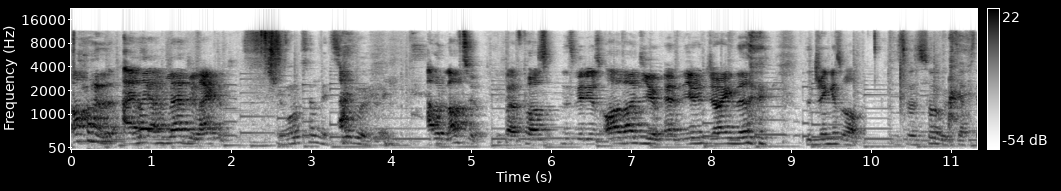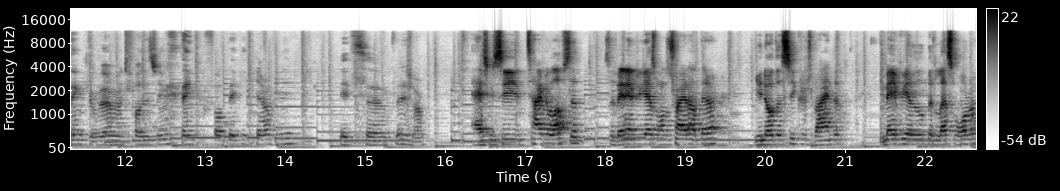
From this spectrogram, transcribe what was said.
oh, I like. I'm glad you liked it. You want some? It's so good. Like, I would love to, but of course, this video is all about you, and you're enjoying the the drink as well. this was so good, Cap. Thank you very much for this drink. Thank you for taking care of me. It's a pleasure. As you can see, Tiger loves it. So if any of you guys want to try it out there, you know the secrets behind it. Maybe a little bit less water.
